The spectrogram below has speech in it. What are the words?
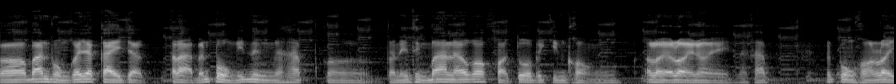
ก็บ้านผมก็จะไกลจากตลาดบ้านโป่งนิดนึงนะครับ ก็ตอนนี้ถึงบ้านแล้วก็ขอตัวไปกินของอร่อยๆหน่อยนะครับบ้านโป่งของอร่อย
